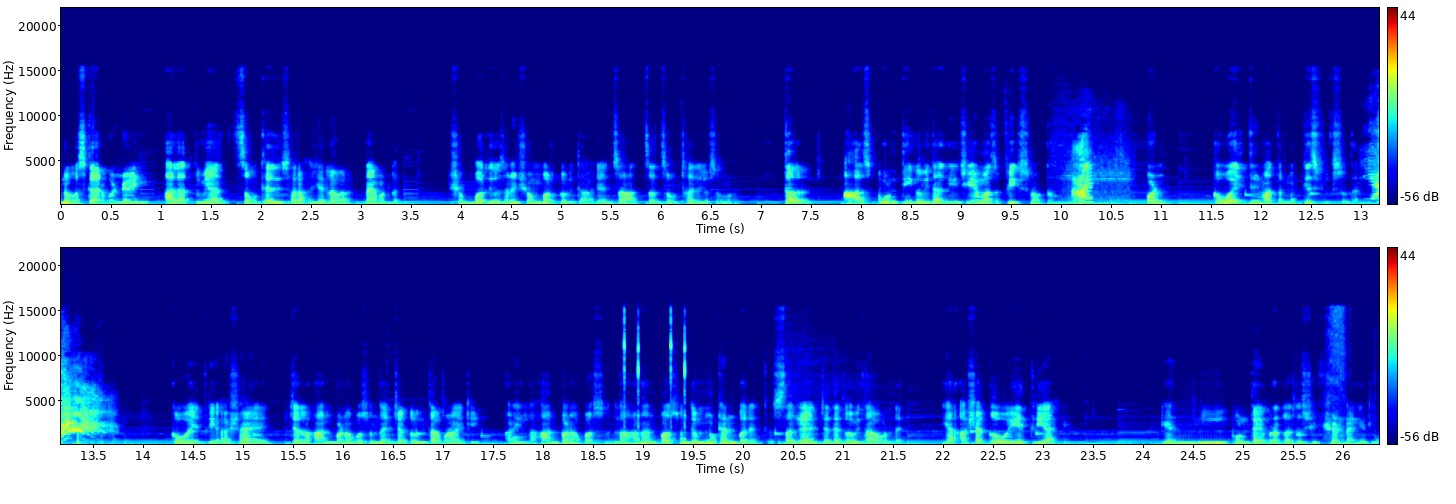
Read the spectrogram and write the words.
नमस्कार मंडळी आलात तुम्ही आज चौथ्या दिवसाला हजेर लावा नाही म्हटलं. शंभर दिवस आणि शंभर कविता. यांचा आजचा चौथा दिवस म्हणून. तर आज कोणती कविता घ्यायची हे माझं फिक्स नव्हतं. पण कवयित्री मात्र नक्कीच फिक्स होत्या. कवयित्री अशा आहेत ज्या लहानपणापासून त्यांच्या कविता आपण ऐकल्या आणि लहानपणापासून लहानांपासून ते मोठ्यांपर्यंत सगळ्यांच्या त्या कविता आवडतात. या अशा कवयित्री आहेत. यांनी कोणत्याही प्रकारचं शिक्षण नाही घेतलं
